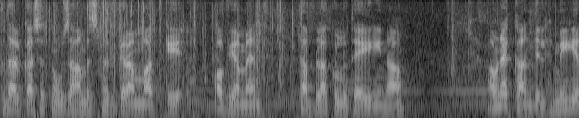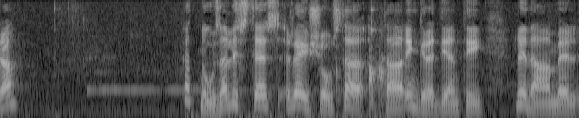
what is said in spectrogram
F'dal-każ qed nuża 500 gramma dqiq, ovvjament, ta' bla gluteina. Hawnhekk għandi l-ħmira. Qed nuża l-istess ratios ta' ta' ingredjenti li nagħmel,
